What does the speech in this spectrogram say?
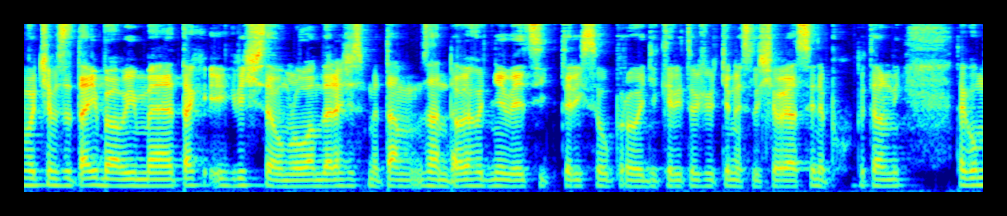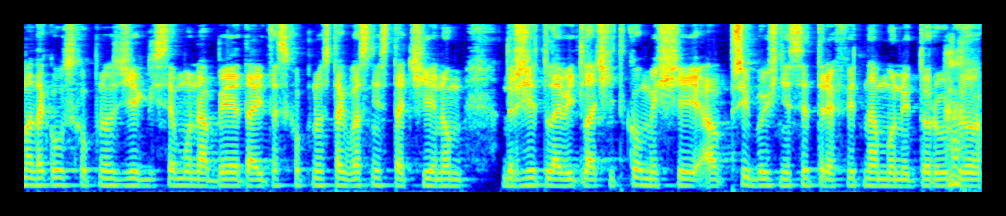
o čem se tady bavíme, tak i když se omlouvám, teda, že jsme tam zandali hodně věcí, které jsou pro lidi, kteří to životě neslyšeli, asi nepochopitelný, tak on má takovou schopnost, že když se mu nabije tady ta schopnost, tak vlastně stačí jenom držet levý tlačítko myši a přibližně se trefit na monitoru do,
